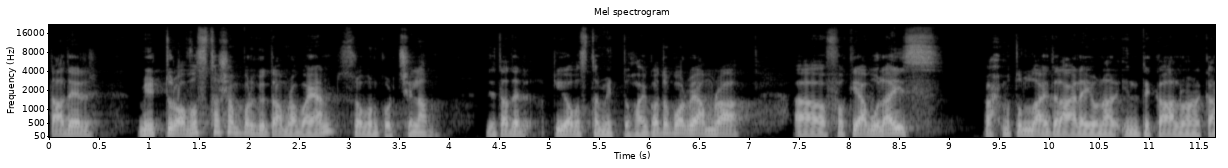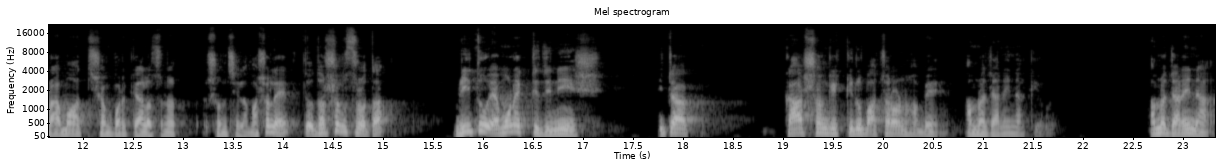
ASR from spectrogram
তাদের মৃত্যুর অবস্থা সম্পর্কিত আমরা বয়ান শ্রবণ করছিলাম, যে তাদের কি অবস্থা মৃত্যু হয়। গত পর্বে আমরা ফকি আবুল আইস রহমতুল্লাহ তালা আলাই ওনার ইন্তেকাল, ওনার কারামত সম্পর্কে আলোচনা শুনছিলাম। আসলে তো দর্শক শ্রোতা, মৃত্যু এমন একটি জিনিস, এটা কার সঙ্গে কীরূপ আচরণ হবে, আমরা জানি না কেউ। আমরা জানি না,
